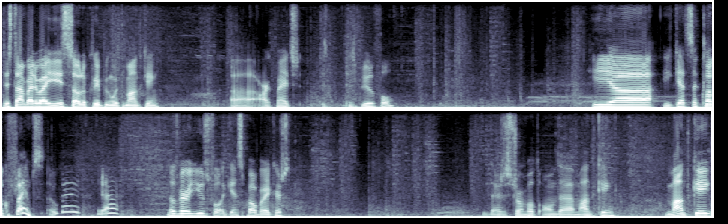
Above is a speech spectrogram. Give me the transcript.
This time, by the way, he is solo creeping with the Mount King. Uh, Archmage is, is beautiful. He uh, he gets a Cloak of Flames. Okay, yeah. Not very useful against Spellbreakers. There's a Stormbolt on the Mount King. Mount King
